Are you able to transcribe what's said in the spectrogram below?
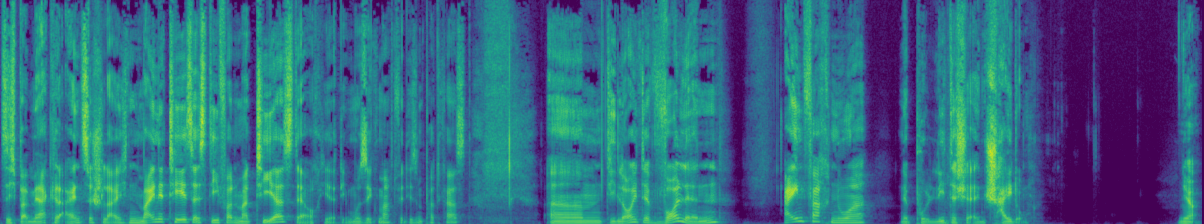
sich bei Merkel einzuschleichen. Meine These ist die von Matthias, der auch hier die Musik macht für diesen Podcast. Ähm, die Leute wollen einfach nur eine politische Entscheidung. Ja.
